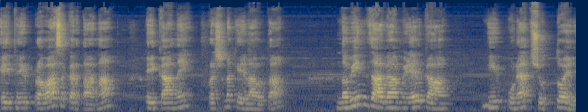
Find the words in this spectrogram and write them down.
येथे प्रवास करताना एकाने प्रश्न केला होता नवीन जागा मिळेल का? मी पुण्यात शोधतोय.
